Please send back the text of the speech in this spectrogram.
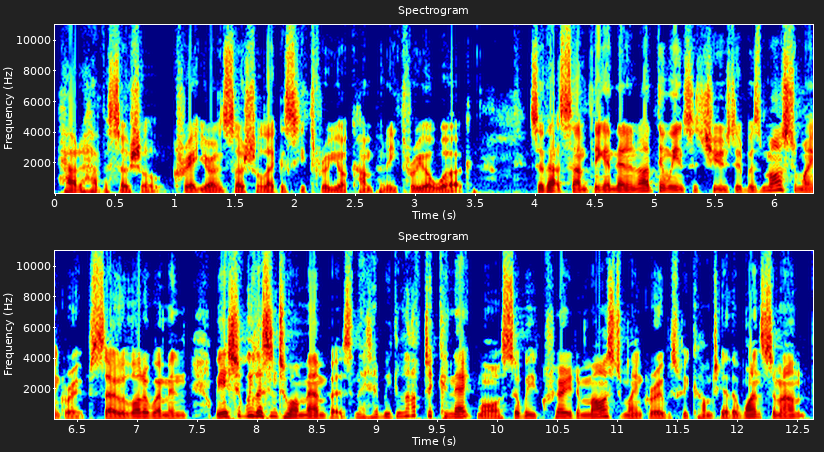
how to have a social create your own social legacy through your company through your work so that's something and then another thing we instituted was mastermind groups so a lot of women we actually we listened to our members and they said we'd love to connect more so we created a mastermind groups we come together once a month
